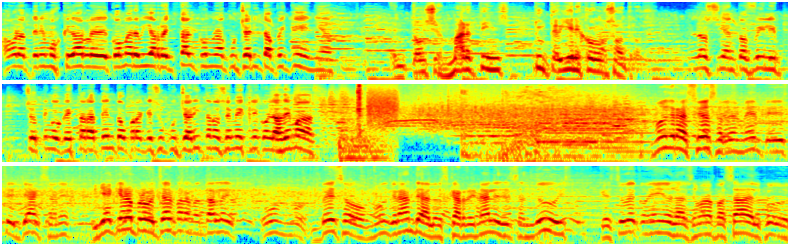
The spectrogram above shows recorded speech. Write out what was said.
Ahora tenemos que darle de comer vía rectal con una cucharita pequeña. Entonces, Martins, tú te vienes con nosotros. Lo siento, Philip. Yo tengo que estar atento para que su cucharita no se mezcle con las demás. Muy gracioso realmente este Jackson. ¿eh? Y ya quiero aprovechar para mandarle un beso muy grande a los Cardenales de San Luis, que estuve con ellos la semana pasada el juego-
